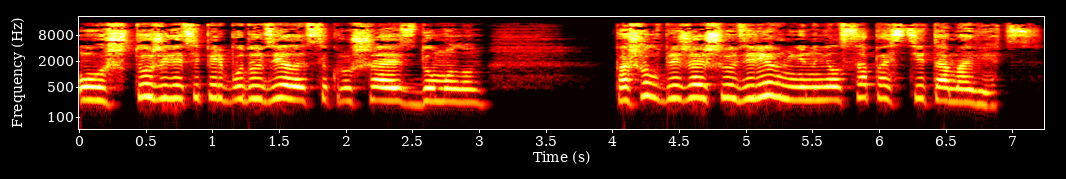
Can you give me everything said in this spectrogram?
«О, что же я теперь буду делать?» — сокрушаясь, думал он. Пошел в ближайшую деревню и нанялся пасти там овец.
